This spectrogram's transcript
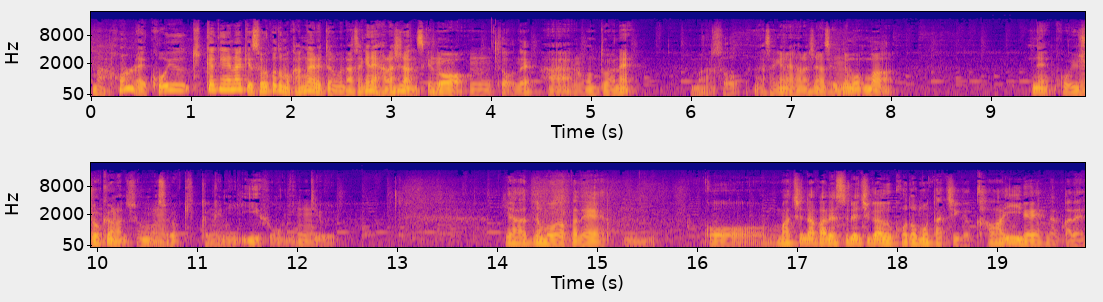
まあ本来こういうきっかけがなきゃそういうことも考えるっていうのも情けない話なんですけど、うん。そうね。はい、本当はね、まあ、そ情けない話なんですけど、でもまあねこういう状況なんですよ、まあ、それをきっかけにいい方にっていう、いやでもなんかね、こう街中ですれ違う子供たちが可愛いね。なんかね。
